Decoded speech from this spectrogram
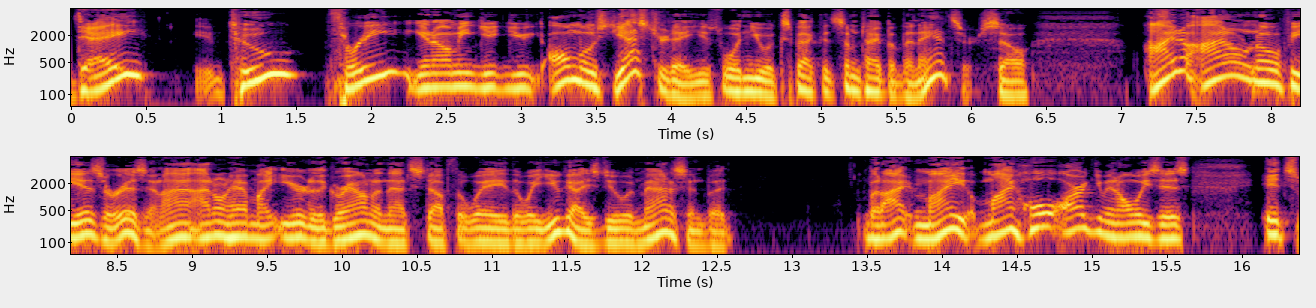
day, two, three. You know, I mean, you, you almost yesterday is when you expected some type of an answer. So I don't, I don't know if he is or isn't. I, I don't have my ear to the ground on that stuff the way the way you guys do in Madison. But but I my my whole argument always is it's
